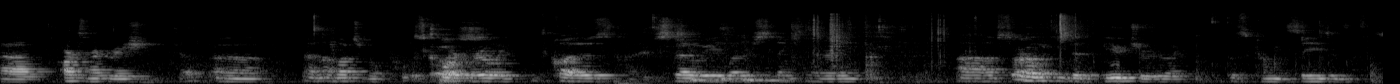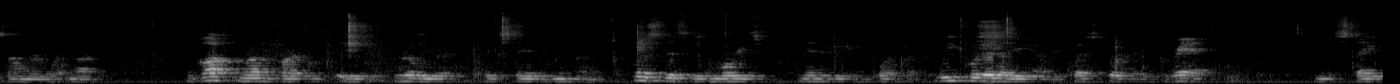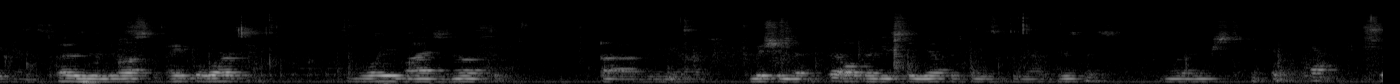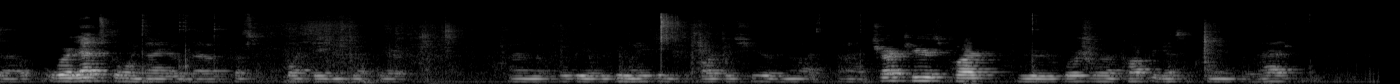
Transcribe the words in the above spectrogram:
Uh, Parks and Recreation. Uh, not much of a It's court closed. really, it's closed, snowy, weather stinks and everything. Uh, sort of looking to the future, like this coming season, summer, whatnot. McLaughlin Run Park is really a big state of limbo. Most of this is Maury's manager's report, but we put in a uh, request for a grant from the state, and supposedly we lost the paperwork. Maury advises us that, uh, the uh, commission that the LWCF is basically out of business, from what I understand. Yeah. So where that's going, I don't know, plus what damage up there. I don't know if we'll be able to do anything for the park this year or not. Uh, Chartiers Park, we're working on a comprehensive plan for that.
